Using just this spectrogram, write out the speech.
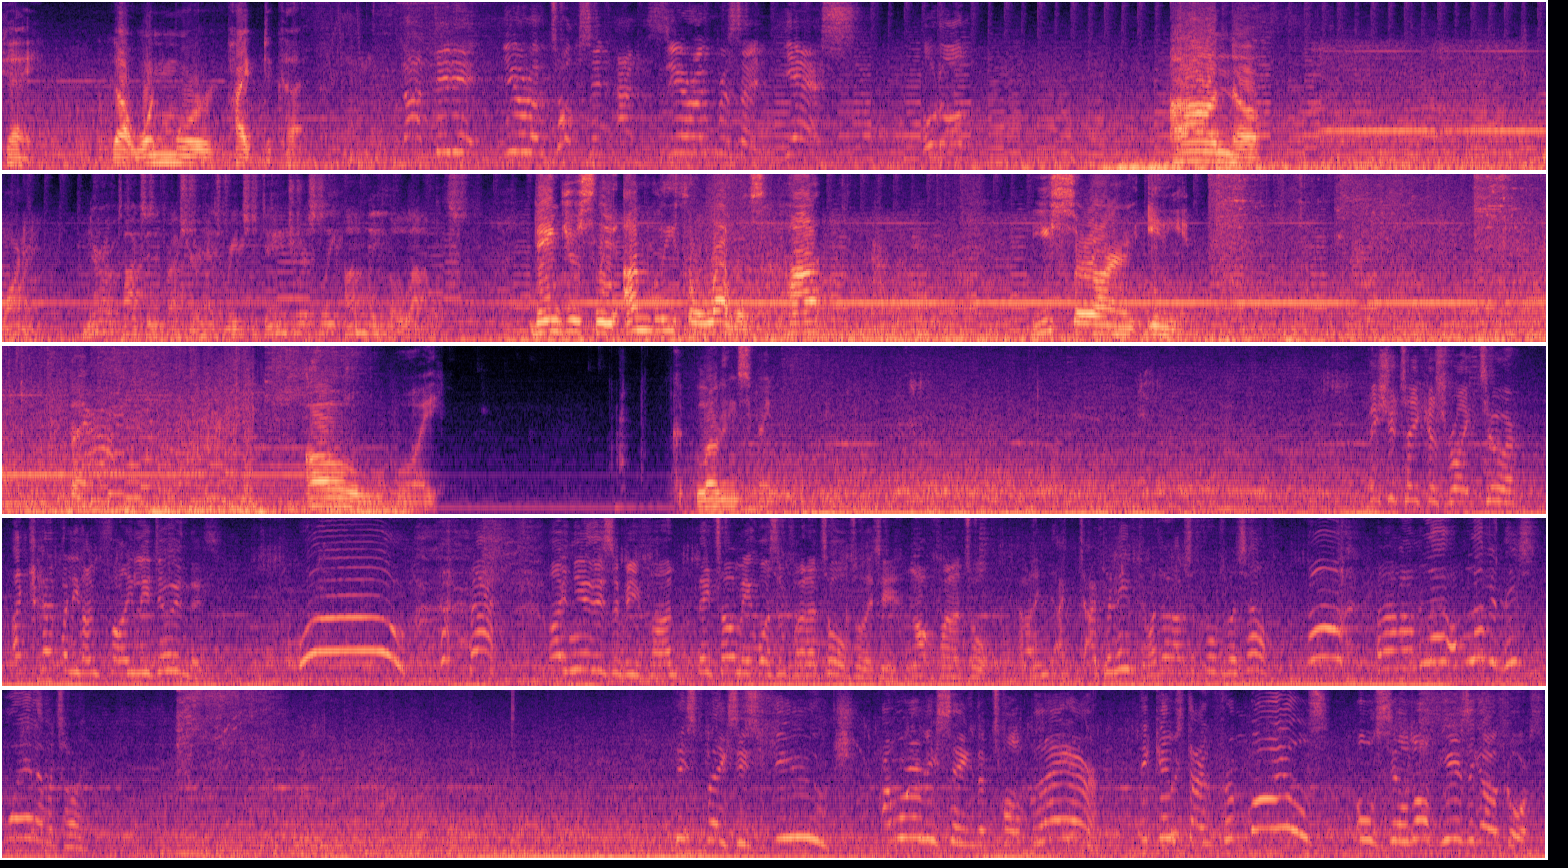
Okay. Got one more pipe to cut. That did it. Neurotoxin at 0%. Yes. Hold on. Oh no. Warning. Neurotoxin pressure has reached dangerously unlethal levels. Dangerously unlethal levels, huh? You sir are an idiot. Oh boy. Loading screen. This should take us right to her. I can't believe I'm finally doing this. Woo! I knew this would be fun. They told me it wasn't fun at all, so they said it's not fun at all. And I, I, I believed them. I don't know how to fool to myself. Oh, and I'm, I'm, lo- I'm loving this. Of a time. This place is huge, and we're only seeing the top layer. It goes down for miles. All sealed off years ago, of course.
